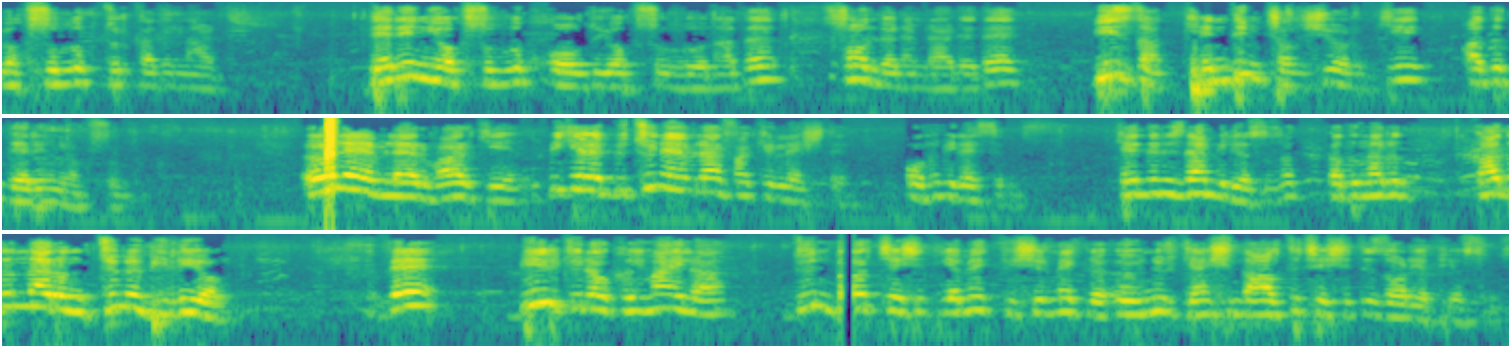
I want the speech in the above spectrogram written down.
yoksulluktur kadınlardır. Derin yoksulluk oldu yoksulluğun adı. Son dönemlerde de bizzat kendim çalışıyorum ki adı derin yoksulluk. Öyle evler var ki bir kere bütün evler fakirleşti. Onu bilesiniz. Kendinizden biliyorsunuz. Kadınların kadınların tümü biliyor. Ve bir kilo kıymayla dün dört çeşit yemek pişirmekle övünürken şimdi altı çeşidi zor yapıyorsunuz.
